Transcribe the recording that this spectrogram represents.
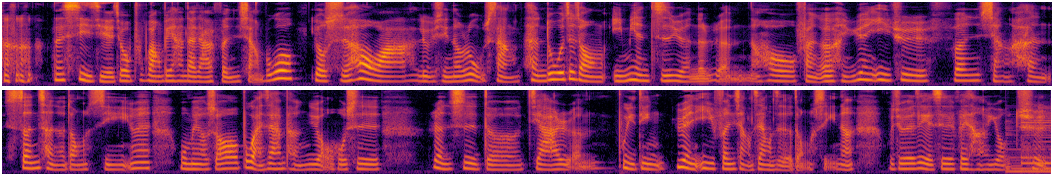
那细节就不方便和大家分享。不过有时候啊，旅行的路上，很多这种一面之缘的人，然后反而很愿意去分享很深层的东西。因为我们有时候不管是和朋友或是认识的家人，不一定愿意分享这样子的东西。那我觉得这也是非常有趣。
